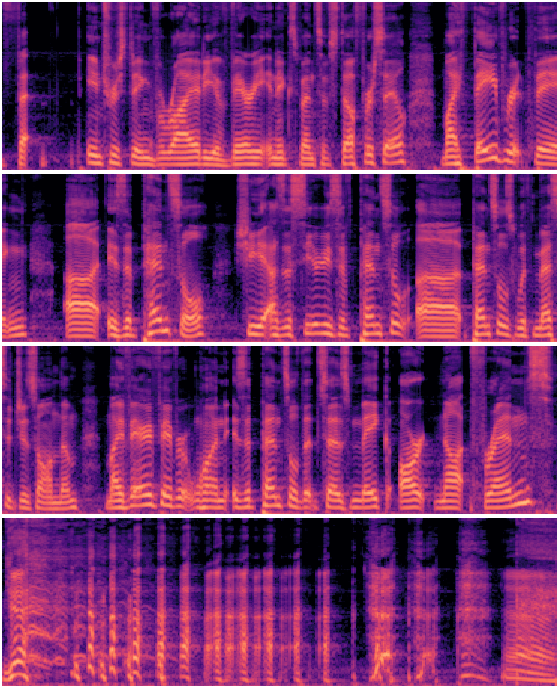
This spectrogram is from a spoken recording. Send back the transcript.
fa- interesting variety of very inexpensive stuff for sale. My favorite thing uh, is a pencil. She has a series of pencil uh, pencils with messages on them. My very favorite one is a pencil that says "Make art, not friends." Yeah.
